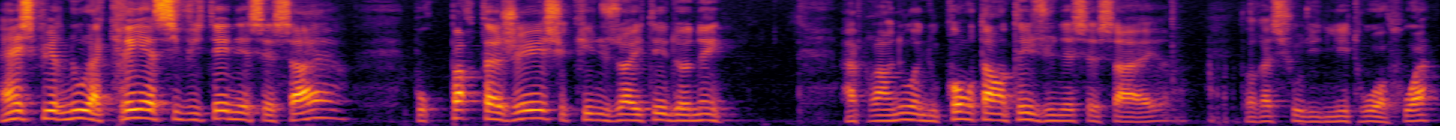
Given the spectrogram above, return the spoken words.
inspire-nous la créativité nécessaire pour partager ce qui nous a été donné. Apprends-nous à nous contenter du nécessaire. Il faudrait souligner trois fois.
